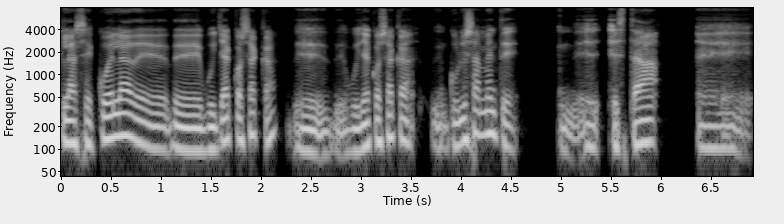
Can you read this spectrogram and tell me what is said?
la secuela de, de Buyako Saka, de, de Buyako Saka, curiosamente eh, está eh,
